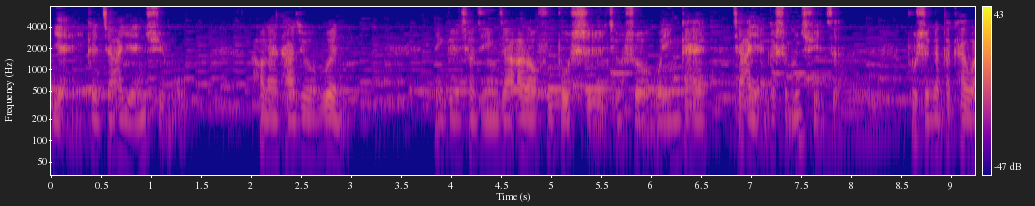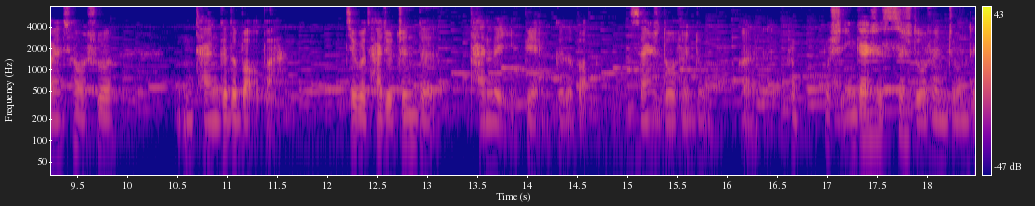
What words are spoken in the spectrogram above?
演一个加演曲目，后来他就问那个小提琴家阿道夫·布什，就说我应该加演个什么曲子？布什跟他开玩笑说：“你弹哥德堡吧。”结果他就真的弹了一遍哥德堡，三十多分钟，呃，不是，应该是四十多分钟的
